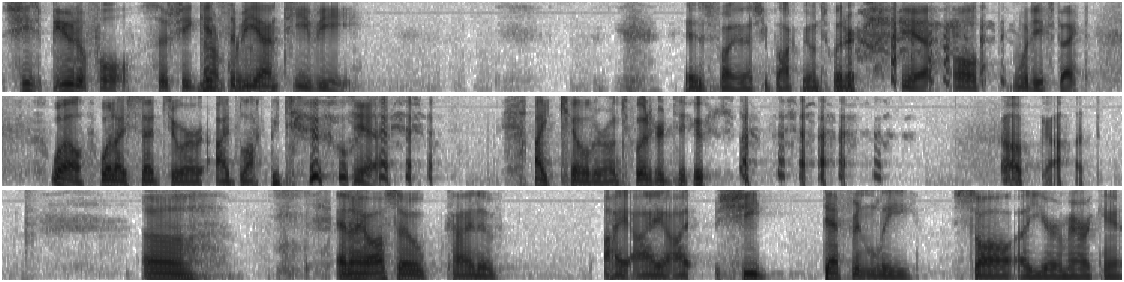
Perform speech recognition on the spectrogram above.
she's beautiful. So she gets to be really. on TV. It is funny that she blocked me on Twitter. Yeah. Well, what do you expect? well, what I said to her, I'd block me too. Yeah. I killed her on Twitter, dude. oh God. Oh, and I also kind of, I, I, I, she definitely saw a Year American,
